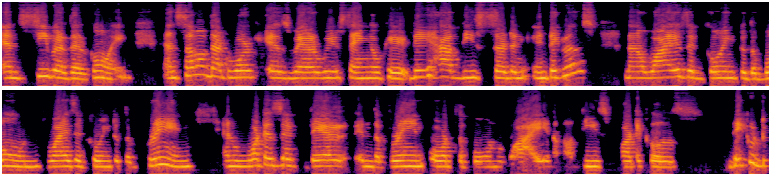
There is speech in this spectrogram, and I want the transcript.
and see where they're going. And some of that work is where we're saying, okay, they have these certain integrins. Now, why is it going to the bone? Why is it going to the brain? And what is it there in the brain or the bone? Why, you know, these particles they could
